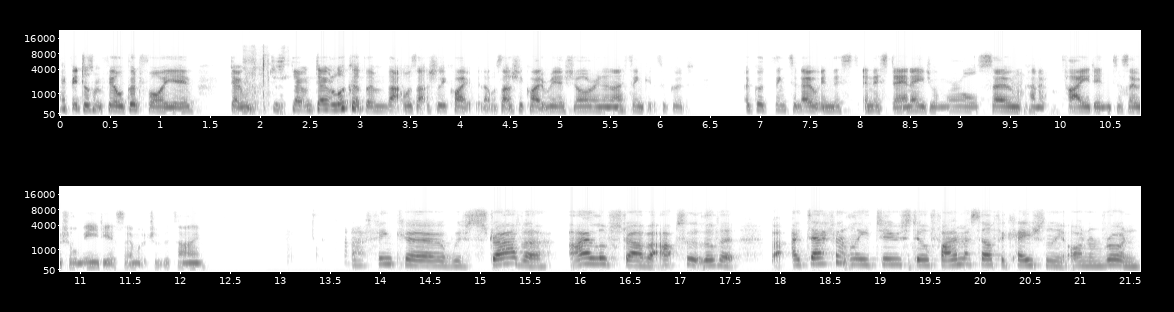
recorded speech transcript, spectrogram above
if it doesn't feel good for you don't just don't don't look at them. That was actually quite that was actually quite reassuring. And i think it's a good a good thing to note in this in this day and age when we're all so kind of tied into social media so much of the time. I think uh, with Strava, I love Strava, absolutely love it. But I definitely do still find myself occasionally on a run,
